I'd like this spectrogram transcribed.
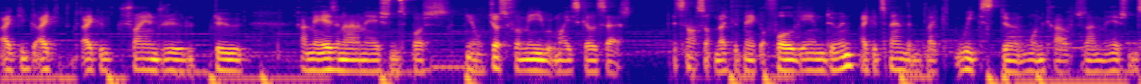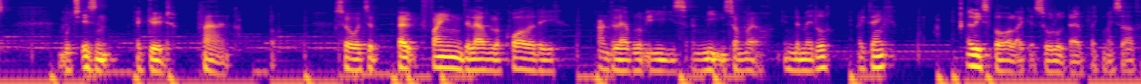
I could I could I could try and do do amazing animations, but you know just for me with my skill set, it's not something I could make a full game doing. I could spend like weeks doing one character's animations, which isn't a good plan. So it's about finding the level of quality and the level of ease and meeting somewhere in the middle, I think. At least for like a solo dev like myself.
